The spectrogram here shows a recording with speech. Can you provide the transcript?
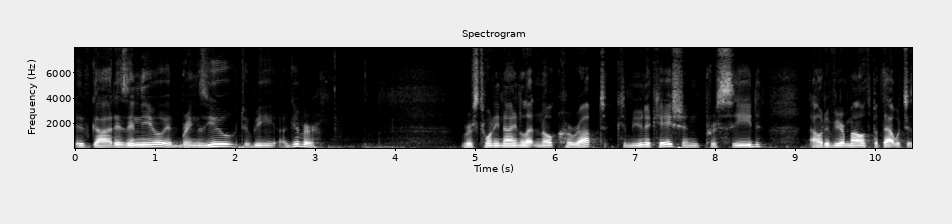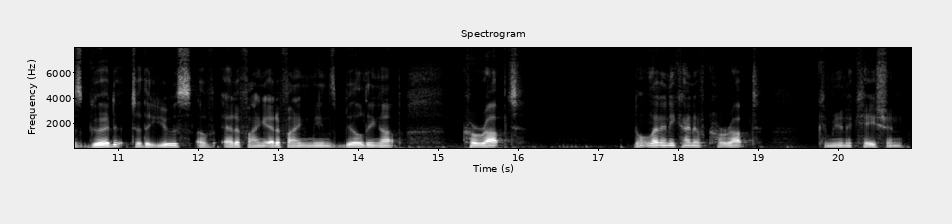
If God is in you, it brings you to be a giver. Verse 29 Let no corrupt communication proceed out of your mouth, but that which is good to the use of edifying. Edifying means building up. Corrupt, don't let any kind of corrupt communication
